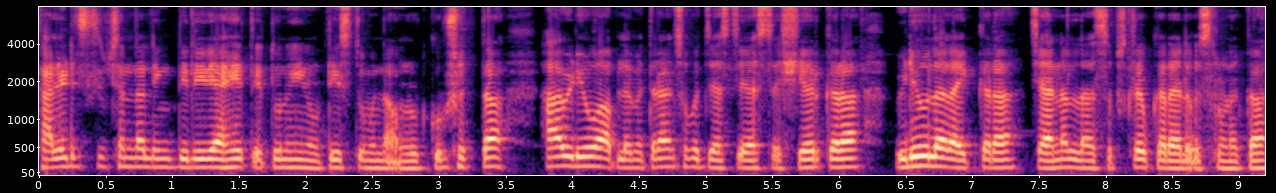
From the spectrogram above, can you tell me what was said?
खाली डिस्क्रिप्शनला लिंक दिलेली आहे तेथून ही नोटीस तुम्ही डाउनलोड करू शकता. हा व्हिडिओ आपल्या मित्रांसोबत जास्तीत जास्त शेअर करा. व्हिडिओला लाईक करा. चॅनलला सबस्क्राईब करायला विसरू नका.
